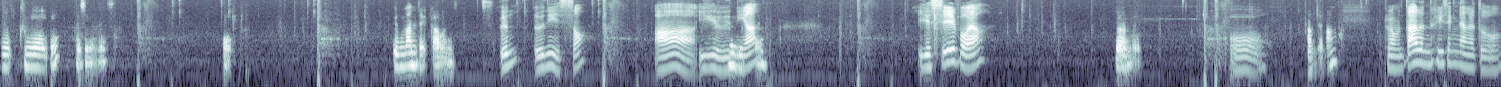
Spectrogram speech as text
그 금이에게 되시는데. 어. 은 만들까 뭔지. 은? 은이 있어? 아, 이게 은이야? 이게 실버야? 그런데 오. 안 되나? 그러면 다른 희생양을 또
